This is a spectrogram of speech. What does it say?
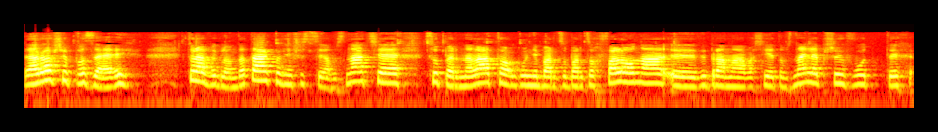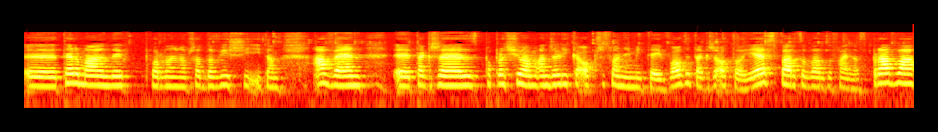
La Roche-Posay która wygląda tak, pewnie wszyscy ją znacie, super na lato, ogólnie bardzo, bardzo chwalona, yy, wybrana właśnie jedną z najlepszych wód tych yy, termalnych, w porównaniu na przykład do Vichy i tam Aven, yy, także poprosiłam Angelikę o przysłanie mi tej wody, także oto jest, bardzo, bardzo fajna sprawa.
